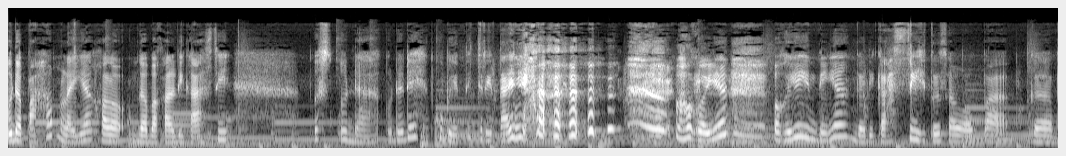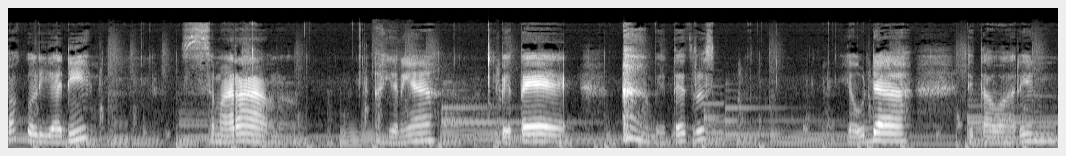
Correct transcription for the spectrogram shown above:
udah paham lah ya kalau nggak bakal dikasih. Terus udah udah deh aku bete ceritanya. Pokoknya pokoknya intinya nggak dikasih tuh sama pak ke apa kuliah di Semarang. Akhirnya bete bete terus ya udah ditawarin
